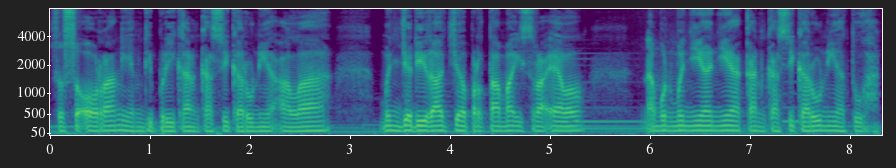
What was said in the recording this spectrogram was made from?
seseorang yang diberikan kasih karunia Allah menjadi raja pertama Israel, namun menyia-nyiakan kasih karunia Tuhan.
